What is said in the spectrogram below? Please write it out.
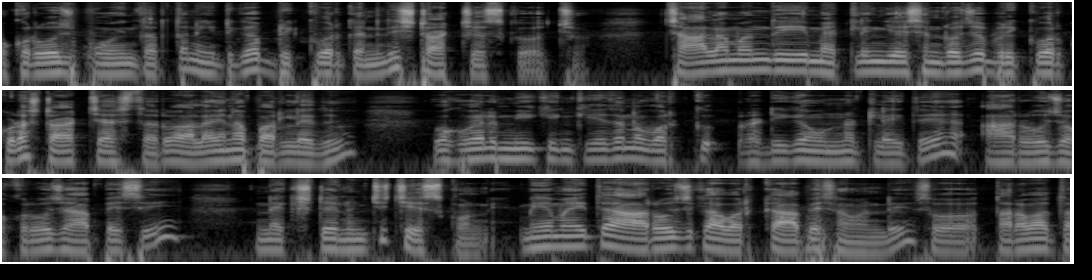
ఒక రోజు పోయిన తర్వాత నీట్గా బ్రిక్ వర్క్ అనేది స్టార్ట్ చేసుకోవచ్చు. చాలామంది మెట్లింగ్ చేసిన రోజే బ్రిక్ వర్క్ కూడా స్టార్ట్ చేస్తారు. అలా అయినా పర్లేదు. ఒకవేళ మీకు ఇంకేదైనా వర్క్ రెడీగా ఉన్నట్లయితే ఆ రోజు ఒక రోజు ఆపేసి నెక్స్ట్ డే నుంచి చేసుకోండి. మేమైతే ఆ రోజుకి ఆ వర్క్ ఆపేసామండి. సో తర్వాత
